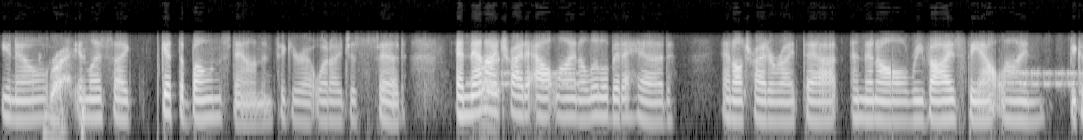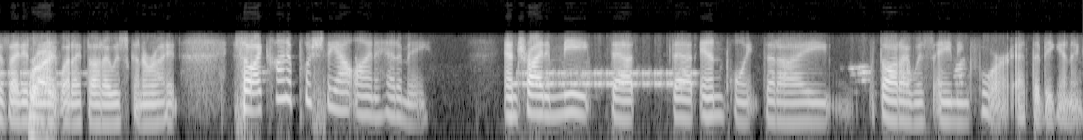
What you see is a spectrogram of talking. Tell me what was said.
you know, Right. unless I get the bones down and figure out what I just said. And then Right. I try to outline a little bit ahead and I'll try to write that and then I'll revise the outline because I didn't Right. write what I thought I was going to write. So I kind of push the outline ahead of me and try to meet that that end point that I thought I was aiming for at the beginning.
